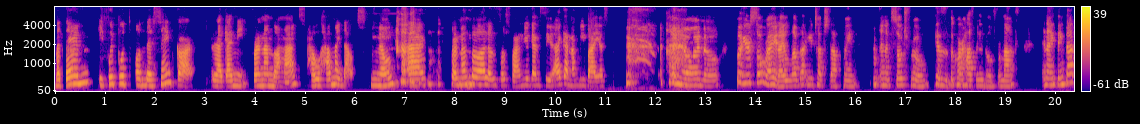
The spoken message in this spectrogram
But then if we put on the same car, like I mean Fernando and Max, I will have my doubts. You know, I'm Fernando Alonso's fan. You can see I cannot be biased. I know, I know. But you're so right. I love that you touched that point. And it's so true because the car has been built for Max. And I think that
